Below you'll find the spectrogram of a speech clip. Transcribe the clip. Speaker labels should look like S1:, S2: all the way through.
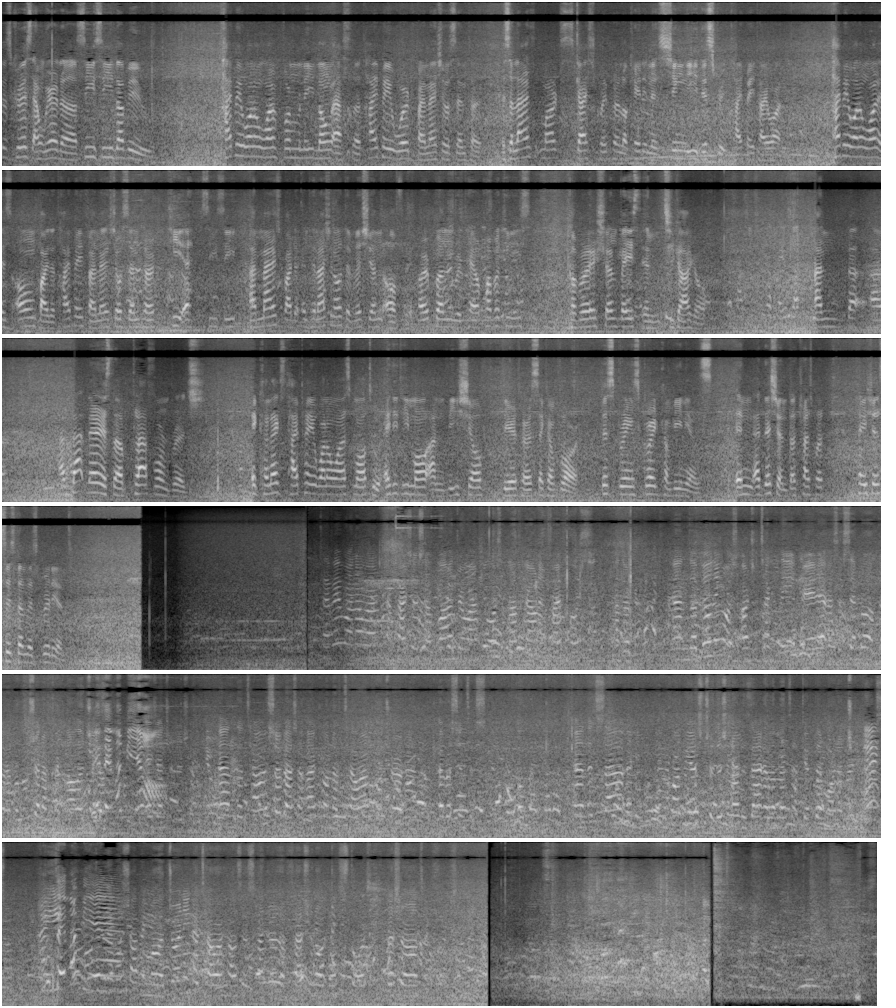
S1: is Chris and we're the CCW. Taipei 101, formerly known as the Taipei World Financial Center, is a landmark skyscraper located in Xinyi District, Taipei, Taiwan. Taipei 101 is owned by the Taipei Financial Center TFCC and managed by the International Division of Urban Retail Properties Corporation based in Chicago. And uh, and that there is the platform bridge. It connects Taipei 101's mall to ATT Mall and Vieshow Theater second floor. This brings great convenience. In addition, the transportation system is brilliant.
S2: Taipei 101 comprises of 101 floors above ground and 5 floors underground. And the building was architecturally created as a symbol of the evolution of technology and Asian tradition. And the tower served as an icon of Taiwan culture ever since its opening. And its style incorporates traditional design elements and them modern treatments. Multi-level shopping mall adjoining the tower houses hundreds of fashionable stores, restaurants, and clubs.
